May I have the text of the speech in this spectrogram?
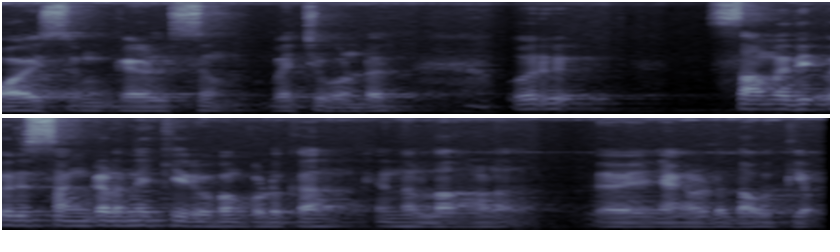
ബോയ്സും ഗേൾസും വെച്ചുകൊണ്ട് ഒരു സമിതി ഒരു സംഘടനയ്ക്ക് രൂപം കൊടുക്കുക എന്നുള്ളതാണ് ഞങ്ങളുടെ ദൗത്യം.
